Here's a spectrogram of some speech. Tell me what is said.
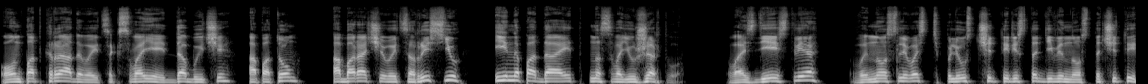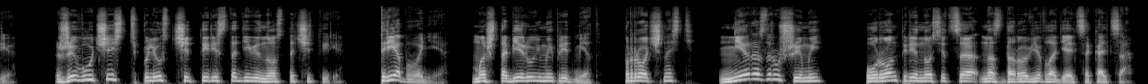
он подкрадывается к своей добыче, а потом оборачивается рысью и нападает на свою жертву. Воздействие – выносливость плюс 494, Живучесть плюс 494. Требования. Масштабируемый предмет. Прочность. Неразрушимый. Урон переносится на здоровье владельца кольца.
